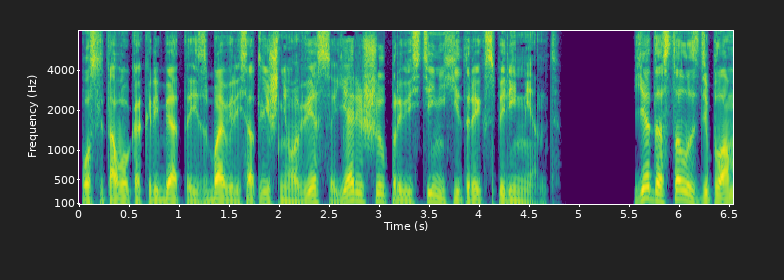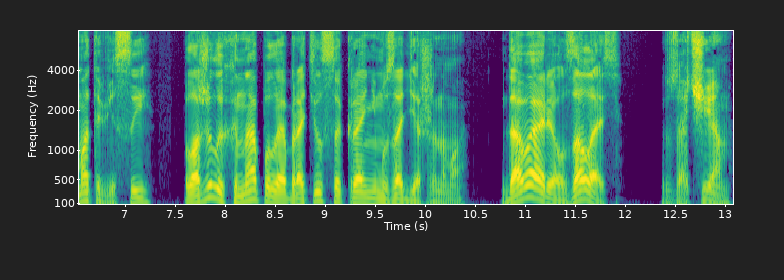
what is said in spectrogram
После того, как ребята избавились от лишнего веса, я решил провести нехитрый эксперимент. Я достал из дипломата весы, положил их на пол и обратился к крайнему задержанному. «Давай, Орел, залазь!» «Зачем?»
